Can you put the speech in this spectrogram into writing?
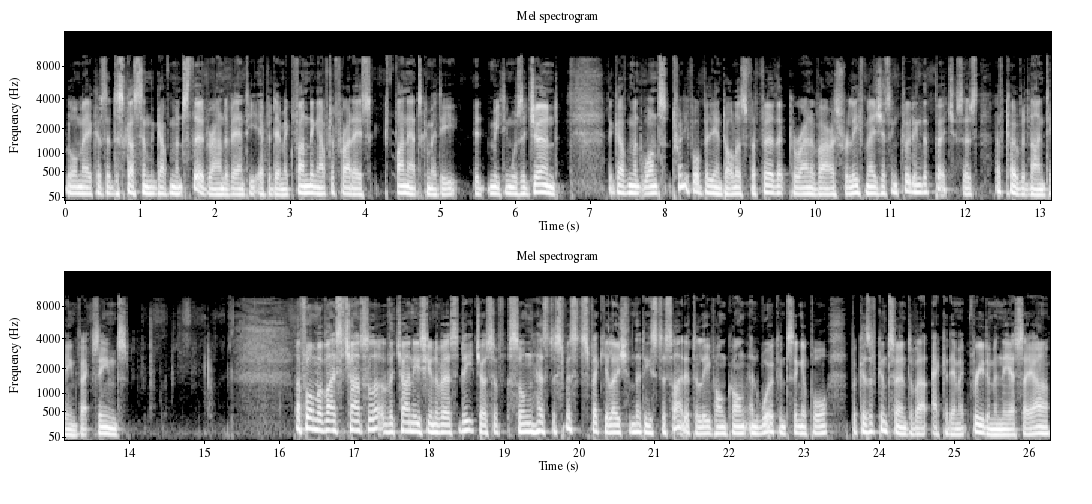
Lawmakers are discussing the government's third round of anti-epidemic funding after Friday's Finance Committee uh, meeting was adjourned. The government wants $24 billion for further coronavirus relief measures, including the purchases of COVID-19 vaccines. A former Vice Chancellor of the Chinese University, Joseph Sung, has dismissed speculation that he's decided to leave Hong Kong and work in Singapore because of concerns about academic freedom in the SAR.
